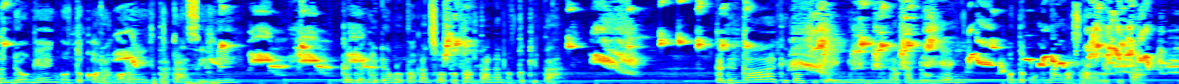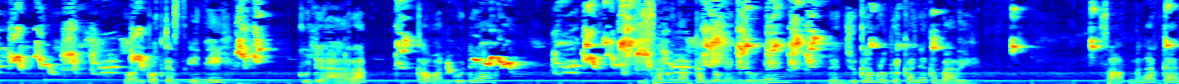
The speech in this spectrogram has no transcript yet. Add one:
Mendongeng untuk orang-orang yang kita kasihi kadang-kadang merupakan suatu tantangan untuk kita. Kadangkala kita juga ingin mendengarkan dongeng untuk mengenang masa lalu kita. Melalui podcast ini, Kuda harap kawan kuda bisa mendengarkan dongeng-dongeng dan juga menuturkannya kembali. Selamat mendengarkan.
